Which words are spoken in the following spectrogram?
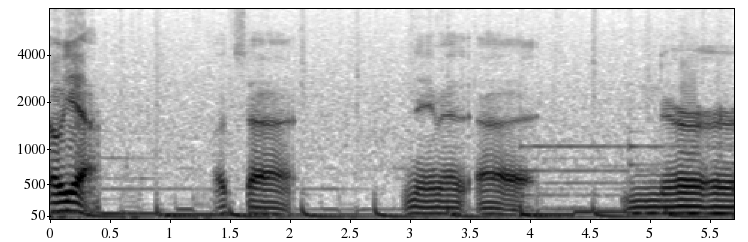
Oh yeah. Let's uh name it uh Neuralyzer.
